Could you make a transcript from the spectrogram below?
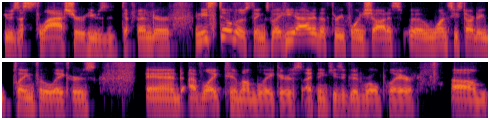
He was a slasher. He was a defender, and he's still those things. But he added a three point shot as, uh, once he started playing for the Lakers, and I've liked him on the Lakers. I think he's a good role player. Um,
